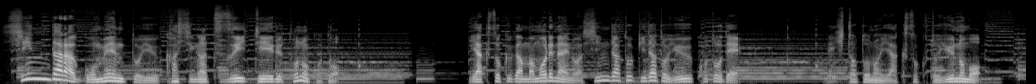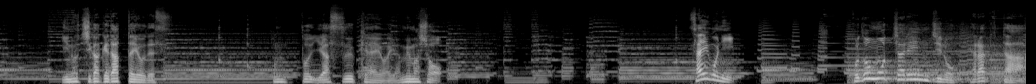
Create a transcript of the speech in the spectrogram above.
死んだらごめんという歌詞が続いているとのこと。約束が守れないのは死んだ時だということで、ね、人との約束というのも命がけだったようです。ほんと安請け合いはやめましょう。最後に子供チャレンジのキャラクタ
